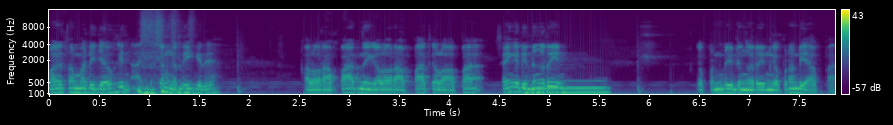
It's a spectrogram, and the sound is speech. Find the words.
Malah tambah dijauhin. Aja kan ngeri gitu ya. Kalau rapat nih kalau rapat kalau apa saya nggak didengerin. Hmm, nggak pernah didengerin nggak pernah diapa.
